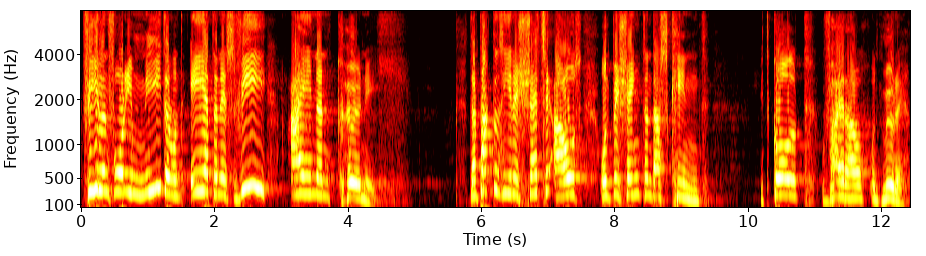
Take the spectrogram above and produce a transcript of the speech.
fielen vor ihm nieder und ehrten es wie einen König. Dann packten sie ihre Schätze aus und beschenkten das Kind mit Gold, Weihrauch und Myrrhe.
